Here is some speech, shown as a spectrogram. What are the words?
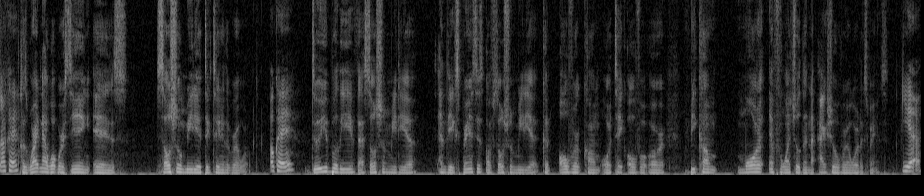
Okay. because right now what we're seeing is social media dictating the real world. Okay. Do you believe that social media and the experiences of social media can overcome or take over or become more influential than the actual real world experience? Yeah.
